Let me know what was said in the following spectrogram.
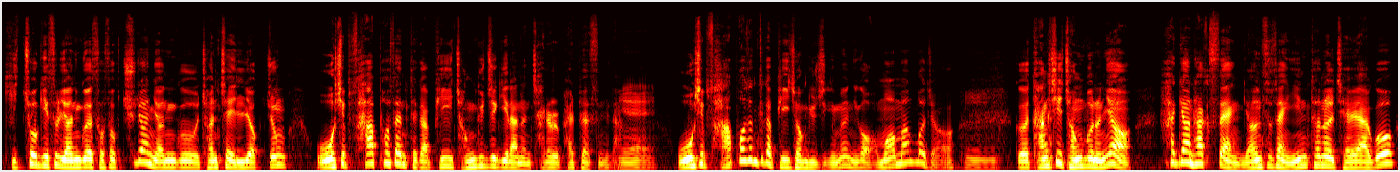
기초기술연구회 소속 출연 연구 전체 인력 중 54%가 비정규직이라는 자료를 발표했습니다. 예. 54%가 비정규직이면 이거 어마어마한 거죠. 음. 그 당시 정부는요 학연 학생, 연수생, 인턴을 제외하고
